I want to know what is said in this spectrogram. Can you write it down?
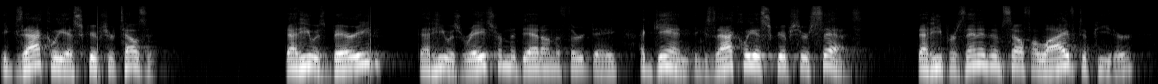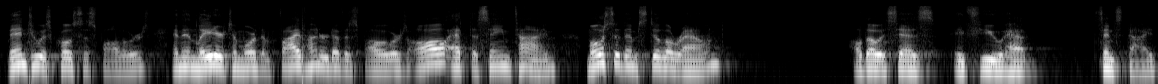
exactly as Scripture tells it. That he was buried, that he was raised from the dead on the third day, again, exactly as Scripture says. That he presented himself alive to Peter, then to his closest followers, and then later to more than 500 of his followers, all at the same time, most of them still around, although it says a few have since died.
